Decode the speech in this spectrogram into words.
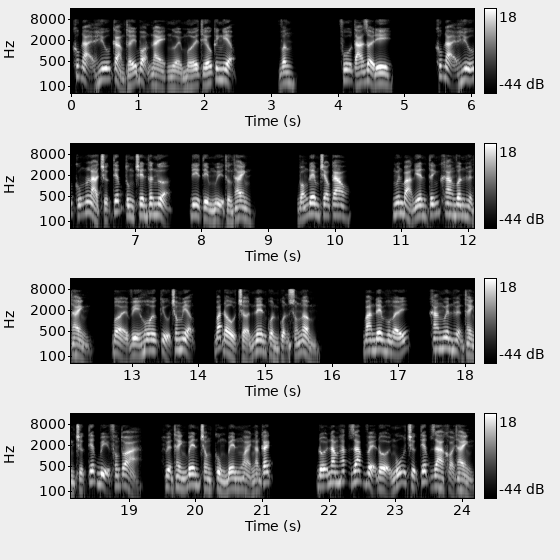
khúc đại hưu cảm thấy bọn này người mới thiếu kinh nghiệm. Vâng. Phụ tá rời đi. Khúc đại hưu cũng là trực tiếp tung trên thân ngựa, đi tìm ngụy thường thanh. Bóng đêm treo cao. Nguyên bản yên tĩnh Khang Vân huyện thành, bởi vì hôi cựu trong miệng, bắt đầu trở nên quần quần sóng ngầm. Ban đêm hôm ấy, Khang Nguyên huyện thành trực tiếp bị phong tỏa, huyện thành bên trong cùng bên ngoài ngăn cách. Đội năm hắc giáp vệ đội ngũ trực tiếp ra khỏi thành,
